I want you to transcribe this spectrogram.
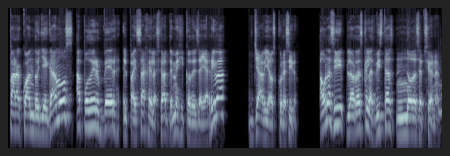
para cuando llegamos a poder ver el paisaje de la Ciudad de México desde allá arriba, ya había oscurecido. Aún así, la verdad es que las vistas no decepcionan.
